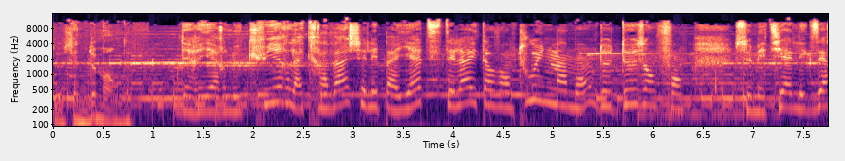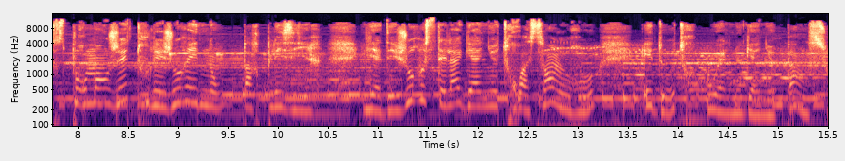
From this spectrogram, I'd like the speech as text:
ce- cette demande. Derrière le cuir, la cravache et les paillettes, Stella est avant tout une maman de deux enfants. Ce métier, elle l'exerce pour manger tous les jours et non par plaisir. Il y a des jours où Stella gagne 300 euros et d'autres où elle ne gagne pas un sou.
